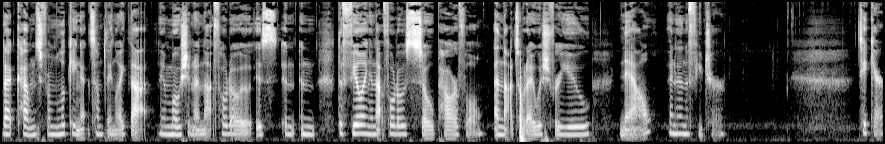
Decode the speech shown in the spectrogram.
that comes from looking at something like that. The emotion in that photo is and, and the feeling in that photo is so powerful. And that's what I wish for you now and in the future. Take care.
